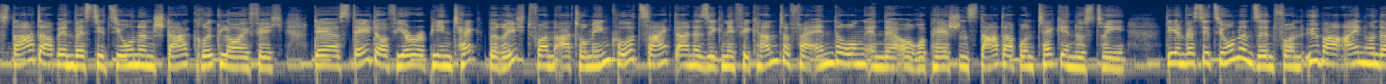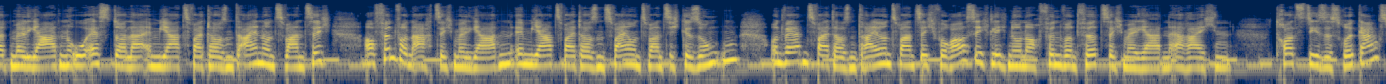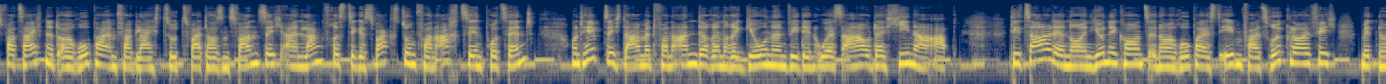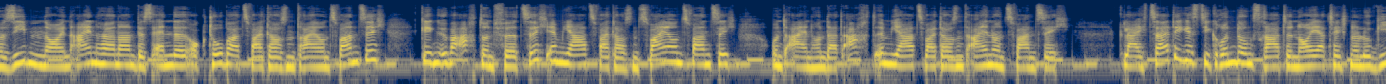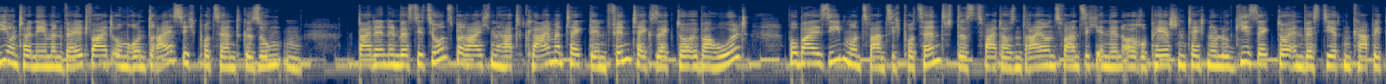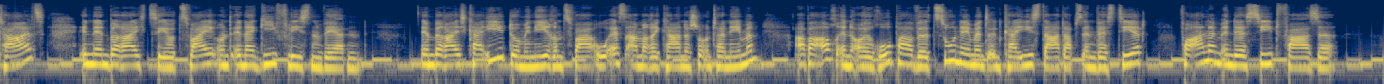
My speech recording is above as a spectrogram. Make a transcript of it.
Startup-Investitionen stark rückläufig. Der State of European Tech-Bericht von Atominco zeigt eine signifikante Veränderung in der europäischen Startup- und Tech-Industrie. Die Investitionen sind von über 100 Milliarden US-Dollar im Jahr 2021 auf 85 Milliarden im Jahr 2022 gesunken und werden 2023 voraussichtlich nur noch 45 Milliarden erreichen. Trotz dieses Rückgangs verzeichnet Europa im Vergleich zu 2020 ein langfristiges Wachstum von 18 Prozent und hebt sich damit von anderen Regionen wie den USA oder China ab. Die Zahl der neuen Unicorns in Europa ist ebenfalls rückläufig mit nur sieben neuen Einhörnern bis Ende Oktober 2023 gegenüber 48 im Jahr 2022 und 108 im Jahr 2021. Gleichzeitig ist die Gründungsrate neuer Technologieunternehmen weltweit um rund 30 Prozent gesunken. Bei den Investitionsbereichen hat Climate Tech den Fintech-Sektor überholt, wobei 27 Prozent des 2023 in den europäischen Technologiesektor investierten Kapitals in den Bereich CO2 und Energie fließen werden. Im Bereich KI dominieren zwar US-amerikanische Unternehmen, aber auch in Europa wird zunehmend in KI-Startups investiert, vor allem in der Seed-Phase.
